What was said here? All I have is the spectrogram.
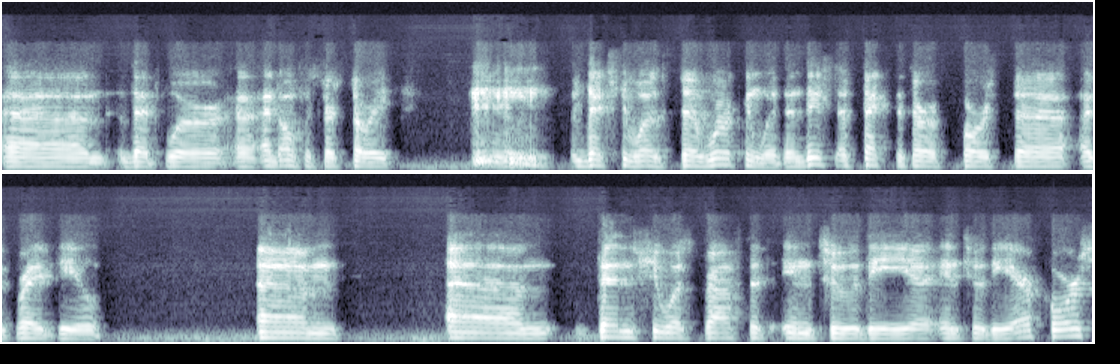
uh, that were uh, and officers, sorry, that she was uh, working with, and this affected her, of course, uh, a great deal. Um, um, then she was drafted into the uh, into the Air Force,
